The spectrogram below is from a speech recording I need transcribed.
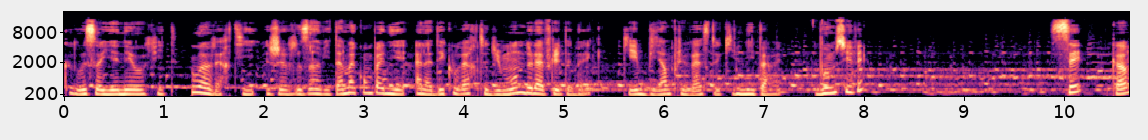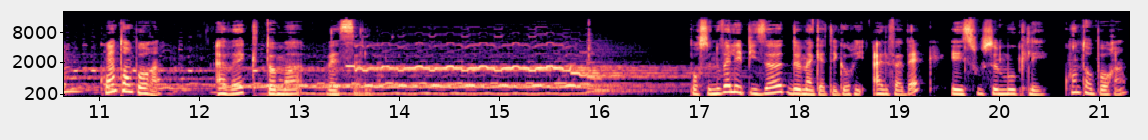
que vous soyez néophyte ou averti, je vous invite à m'accompagner à la découverte du monde de la flûte à bec, qui est bien plus vaste qu'il n'y paraît. Vous me suivez? C'est comme contemporain, avec Thomas Wessel. Pour ce nouvel épisode de ma catégorie alphabet, et sous ce mot-clé contemporain,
